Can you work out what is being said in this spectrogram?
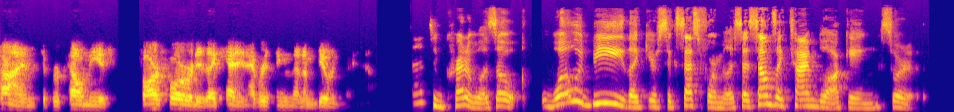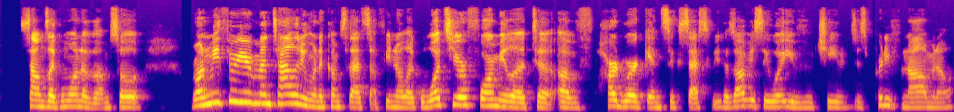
time to propel me as far forward as I can in everything that I'm doing right now. That's incredible. So, what would be like your success formula? So, it sounds like time blocking sort of sounds like one of them. So, run me through your mentality when it comes to that stuff you know like what's your formula to of hard work and success because obviously what you've achieved is pretty phenomenal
